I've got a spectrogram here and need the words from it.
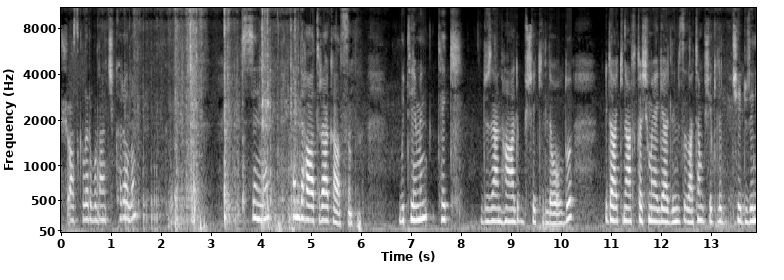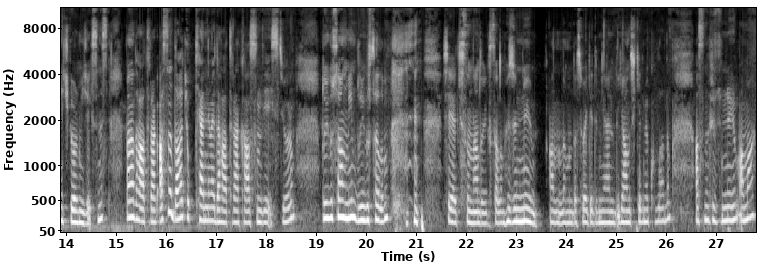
Şu askıları buradan çıkaralım. Sizinle hem de hatıra kalsın. Butiğimin tek düzen hali bu şekilde oldu. Bir dahakine artık taşımaya geldiğimizde zaten bu şekilde şey düzeni hiç görmeyeceksiniz. Bana da hatıra aslında daha çok kendime de hatıra kalsın diye istiyorum. Duygusal mıyım? Duygusalım. şey açısından duygusalım. Hüzünlüyüm anlamında söyledim yani yanlış kelime kullandım. Aslında hüzünlüyüm ama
